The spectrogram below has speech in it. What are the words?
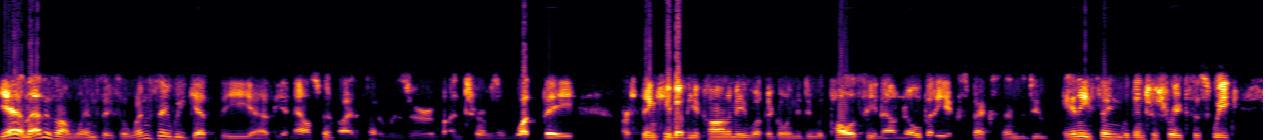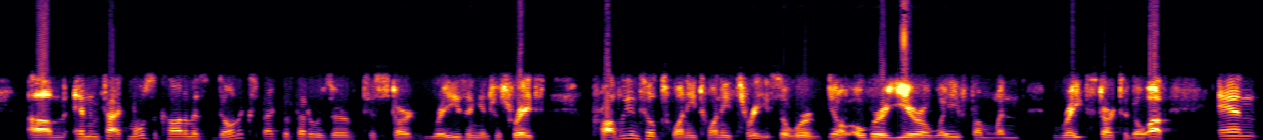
Yeah, and that is on Wednesday. So Wednesday we get the uh, the announcement by the Federal Reserve in terms of what they are thinking about the economy, what they're going to do with policy. Now, nobody expects them to do anything with interest rates this week. Um, and in fact, most economists don't expect the Federal Reserve to start raising interest rates probably until 2023. So we're, you know, over a year away from when rates start to go up. And,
